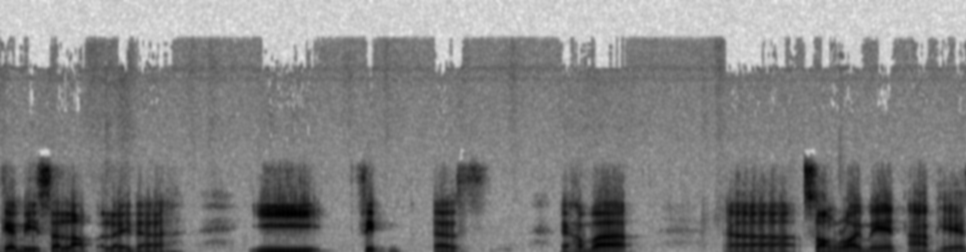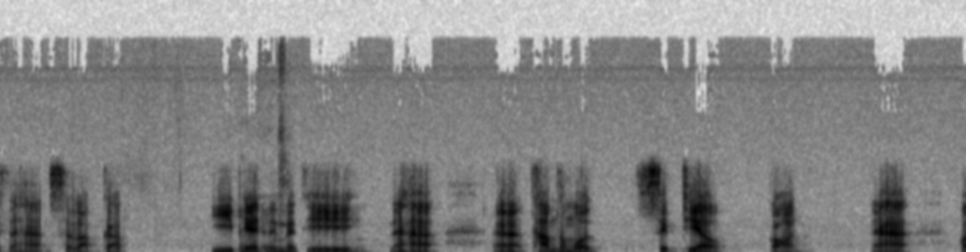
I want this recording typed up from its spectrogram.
แกมีสลับอะไรนะ e 10เอ่อหมายความว่าเอ่อ200เมตร r pace นะฮะ สลับกับ e pace 1นาทีนะฮะเอ่อทำทั้งหมด10เที่ยวก่อนนะฮะ พอ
